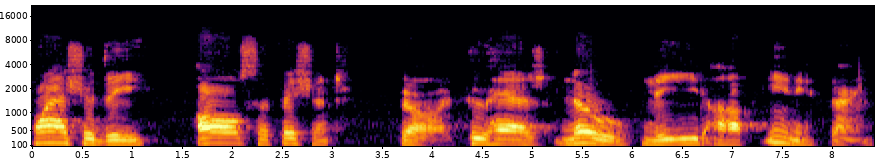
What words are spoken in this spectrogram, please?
Why should the all sufficient God, who has no need of anything,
